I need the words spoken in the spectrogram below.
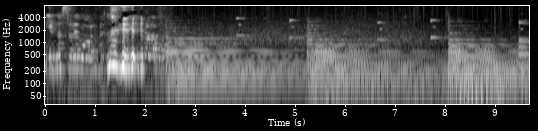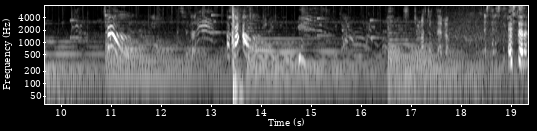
Il nostro reward. Il nostro lavoro. C'è un altro a terra. Esther, Esther. Esther.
